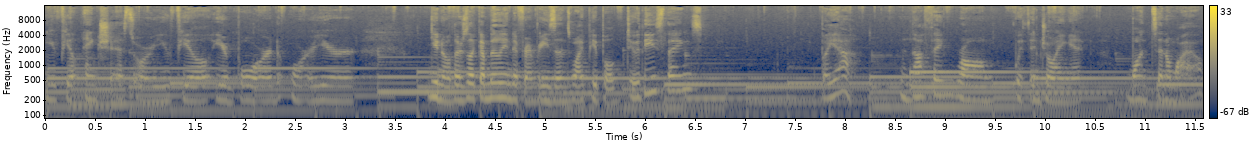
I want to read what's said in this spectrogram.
you feel anxious or you feel you're bored or you're you know there's like a million different reasons why people do these things but yeah, nothing wrong with enjoying it once in a while.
